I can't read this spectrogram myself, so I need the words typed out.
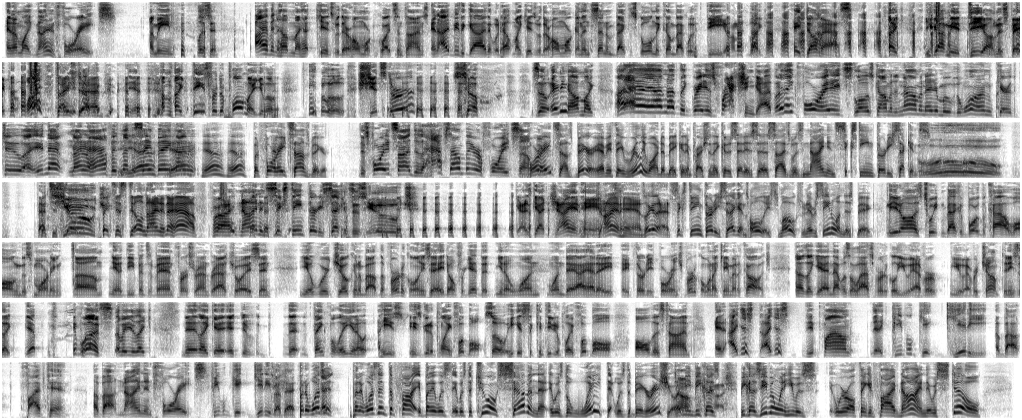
And I'm like, nine and four eighths. I mean, listen, I haven't helped my kids with their homework in quite some times, and I'd be the guy that would help my kids with their homework and then send them back to school, and they come back with a D on it. Like, hey, dumbass, like you got me a D on this paper. What? Thanks, Dad. Yeah. I'm like, D's for diploma, you little, you little shit stirrer. So. So anyhow, I'm like, I, I'm not the greatest fraction guy, but I think four eighths, lowest common denominator, move the one, carry the two. Uh, isn't that nine and a half? Isn't that the same thing? Yeah, Nine- yeah, yeah. But four eight sounds bigger. does four eighths sound? Does a half sound bigger or four eighths sound? Four bigger? eight sounds bigger. I mean, if they really wanted to make an impression, they could have said his uh, size was nine and sixteen thirty seconds. Ooh. That's which huge. Still, which is still nine and a half. Right, nine and 16, 30 seconds is huge. Guy's got giant hands. Giant hands. Look at that. 16, 30 seconds. Holy smokes. We've never seen one this big. You know, I was tweeting back and forth with Kyle Long this morning. Um, you know, defensive end, first round draft choice, and you know, we're joking about the vertical, and he said, "Hey, don't forget that you know one one day I had a a 34 inch vertical when I came out of college." And I was like, "Yeah, and that was the last vertical you ever you ever jumped." And he's like, "Yep, it was." I mean, he's like, like it. it that thankfully, you know, he's he's good at playing football, so he gets to continue to play football all this time. And I just I just found that people get giddy about five ten about nine and four eighths. People get giddy about that. But it wasn't. but it wasn't the five. But it was. It was the two oh seven that it was the weight that was the bigger issue. I Oh, mean, because because even when he was, we were all thinking five nine. There was still.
